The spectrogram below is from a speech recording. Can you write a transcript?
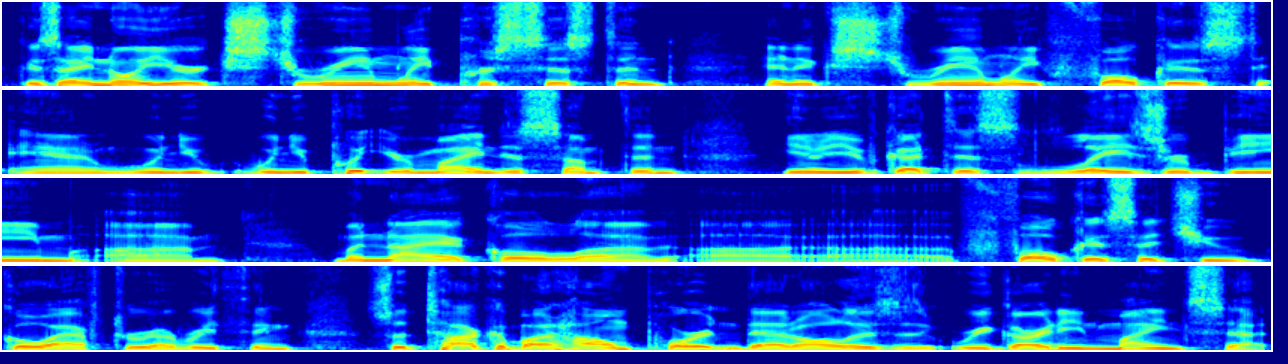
because I know you're extremely persistent and extremely focused, and when you when you put your mind to something, you know, you've got this laser beam. Um, maniacal uh, uh, uh, focus that you go after everything. So, talk about how important that all is regarding mindset.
